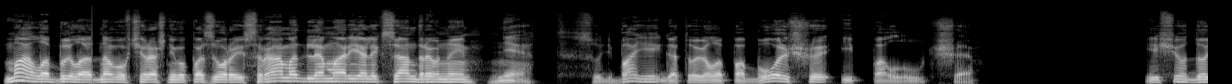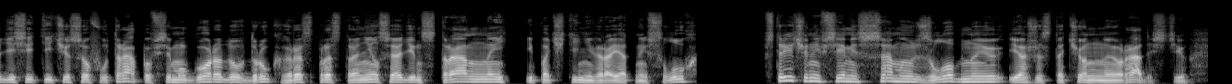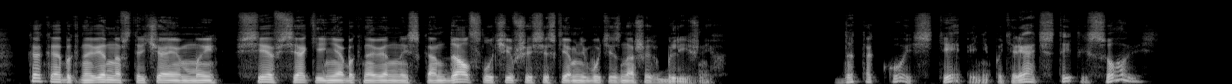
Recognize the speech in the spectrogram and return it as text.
Мало было одного вчерашнего позора и срама для Марьи Александровны. Нет, судьба ей готовила побольше и получше. Еще до десяти часов утра по всему городу вдруг распространился один странный и почти невероятный слух, встреченный всеми с самую злобную и ожесточенную радостью, как и обыкновенно встречаем мы все всякий необыкновенный скандал, случившийся с кем-нибудь из наших ближних. До такой степени потерять стыд и совесть, —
